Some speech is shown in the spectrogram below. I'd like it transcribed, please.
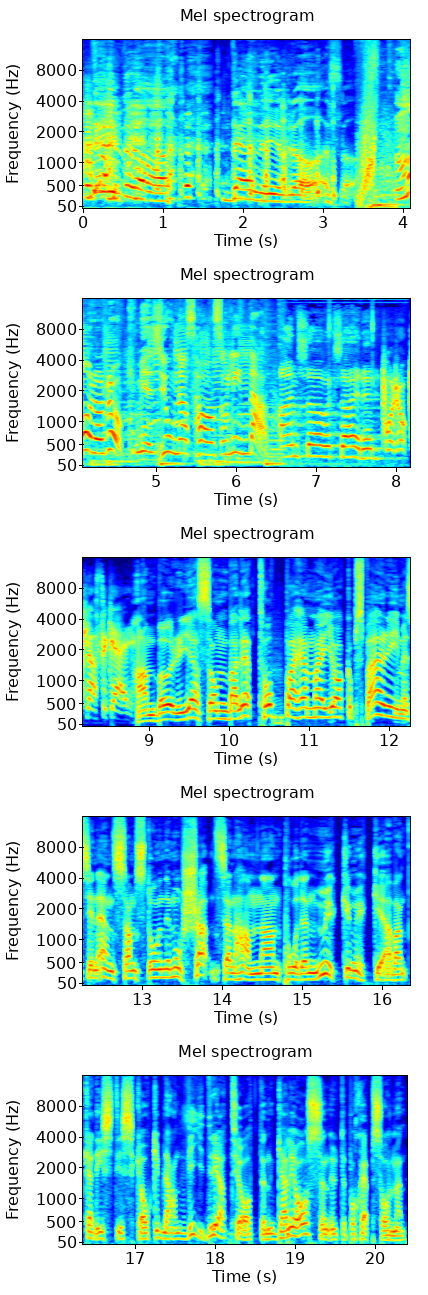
Den är bra. Den är ju bra alltså. Morgonrock med Jonas, Hans och Linda. I'm so excited. På Rockklassiker. Han började som balletthoppa hemma i Jakobsberg med sin ensamstående morsa. Sen hamnade han på den mycket, mycket avantgardistiska och ibland vidriga teatern Galeasen ute på Skeppsholmen.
